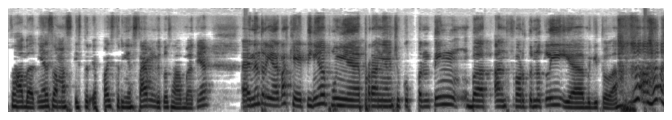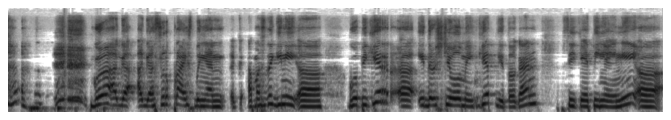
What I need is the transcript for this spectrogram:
sahabatnya sama istri apa istrinya Sam gitu sahabatnya. And then ternyata Katie-nya punya peran yang cukup penting but unfortunately ya begitulah. gue agak agak surprise dengan uh, maksudnya gini uh, gue pikir uh, either she will make it gitu kan si Katie-nya ini uh,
